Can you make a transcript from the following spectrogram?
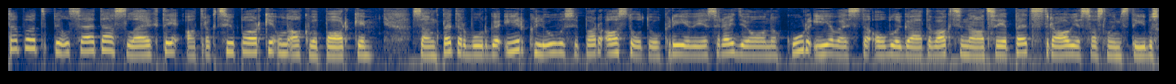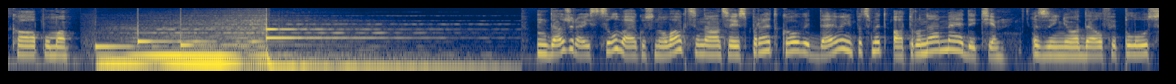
Tāpat pilsētā slēgti atrakciju parki un akvaparki. Sanktpēterburga ir kļuvusi par astoto Krievijas reģionu, kur ievesta obligāta vakcinācija pēc strauja saslimstības kāpuma. Dažreiz cilvēkus no vakcinācijas pret covid-19 atrunā mediķi, ziņo Delfi. Plus.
